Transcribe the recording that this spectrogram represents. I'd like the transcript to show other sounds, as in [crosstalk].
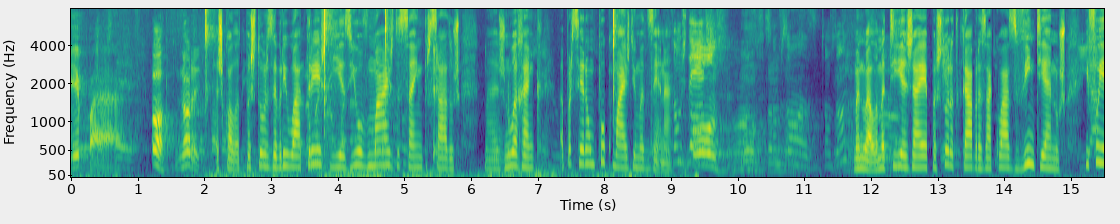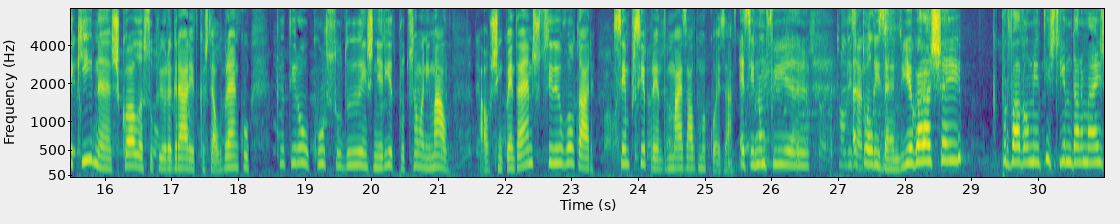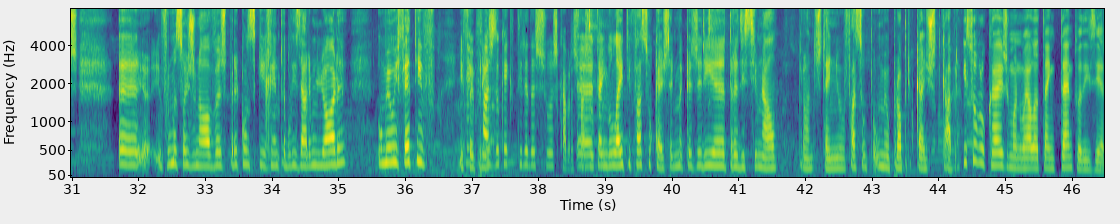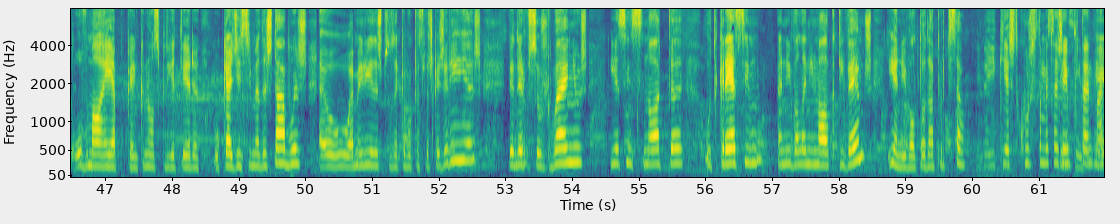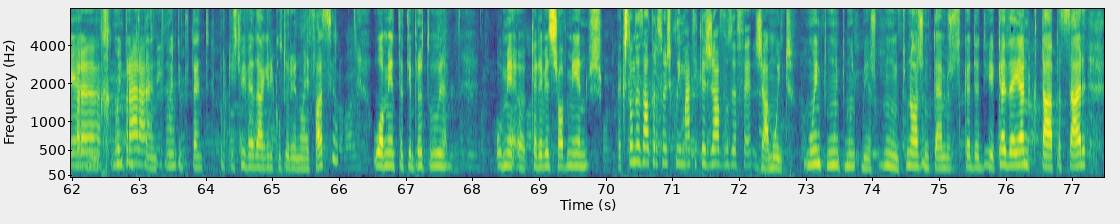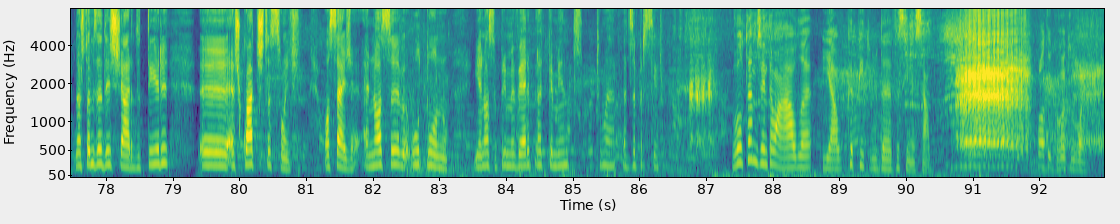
Epa! Oh, Norris! A escola de pastores abriu há três dias e houve mais de 100 interessados, mas no arranque apareceram um pouco mais de uma dezena. Somos 10. 11. Somos 11. Somos 11. Manuela Matias já é pastora de cabras há quase 20 anos e foi aqui, na Escola Superior Agrária de Castelo Branco, que tirou o curso de Engenharia de Produção Animal. Aos 50 anos decidiu voltar. Sempre se aprende mais alguma coisa. É assim, não me fui eh, atualizando. E agora achei que provavelmente isto ia me dar mais eh, informações novas para conseguir rentabilizar melhor o meu efetivo. E foi por faz isso. do que é que tira das suas cabras? Eh, quê? tenho leite e faço o queijo. Tenho uma queijaria tradicional. Pronto, tenho, faço o meu próprio queijo de cabra. E sobre o queijo, Manuela tem tanto a dizer. Houve uma época em que não se podia ter o queijo em cima das tábuas, a a maioria das pessoas acabou com as suas queijarias, vender os seus rebanhos e assim se nota o decréscimo a nível animal que tivemos e a nível de toda a produção. E daí que este curso também seja Sim, importante sim, não é? para muito, recuperar muito importante, muito importante, porque isto viver da agricultura não é fácil. O aumento da temperatura, cada vez chove menos, A questão das alterações climáticas já vos afeta? já muito, muito, muito, muito mesmo, muito. Nós notamos cada dia, cada ano que está a passar, nós estamos a deixar de ter eh, as quatro estações. Ou seja, a nossa outono e a nossa primavera praticamente estão a, a desaparecer. Voltamos então à aula e ao capítulo da vacinação. Pronto, e correu tudo bem.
